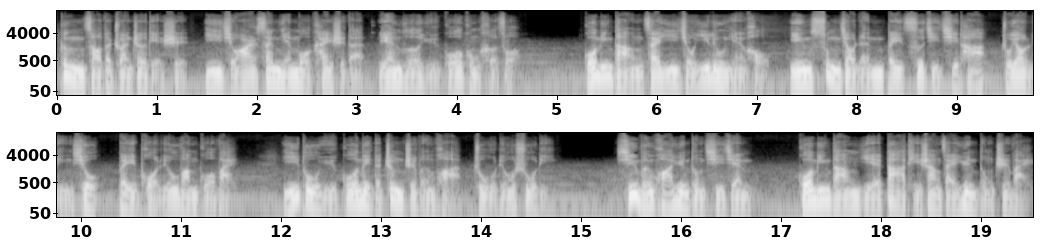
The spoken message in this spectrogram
更早的转折点是一九二三年末开始的联俄与国共合作。国民党在一九一六年后，因宋教仁被刺激，其他主要领袖被迫流亡国外，一度与国内的政治文化主流疏离。新文化运动期间。国民党也大体上在运动之外，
